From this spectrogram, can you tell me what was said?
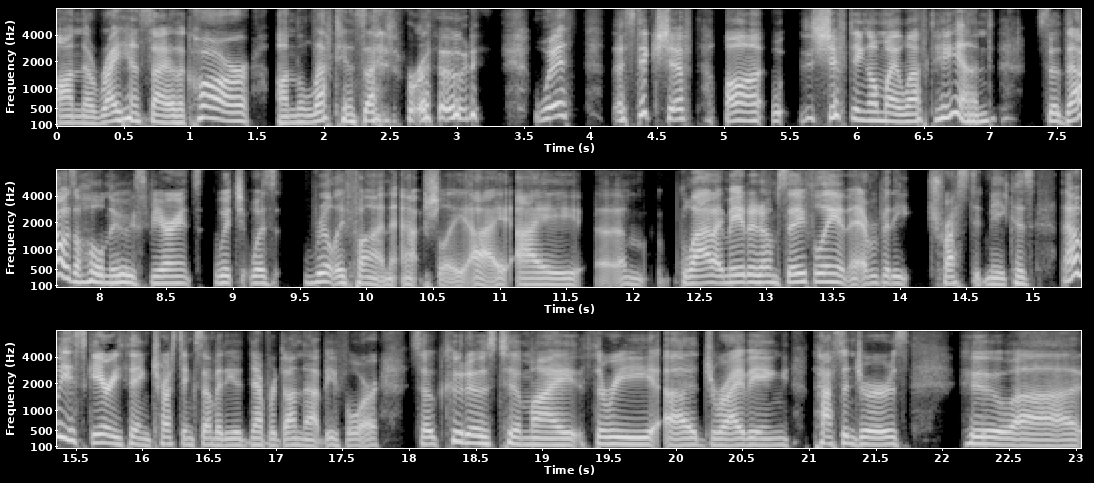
on the right hand side of the car on the left hand side of the road with a stick shift on shifting on my left hand. So that was a whole new experience, which was really fun. Actually, I I am glad I made it home safely, and everybody trusted me because that would be a scary thing trusting somebody who'd never done that before. So kudos to my three uh, driving passengers who uh,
